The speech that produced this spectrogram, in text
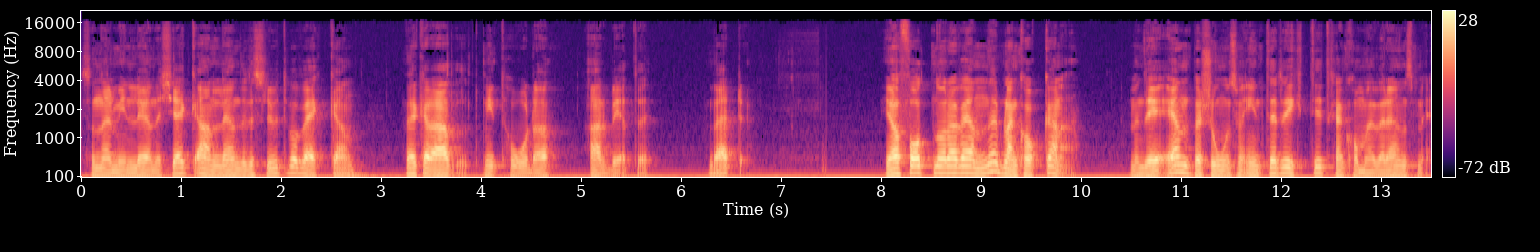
Så när min lönecheck anländer i slutet på veckan verkar allt mitt hårda arbete värt det. Jag har fått några vänner bland kockarna. Men det är en person som jag inte riktigt kan komma överens med.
